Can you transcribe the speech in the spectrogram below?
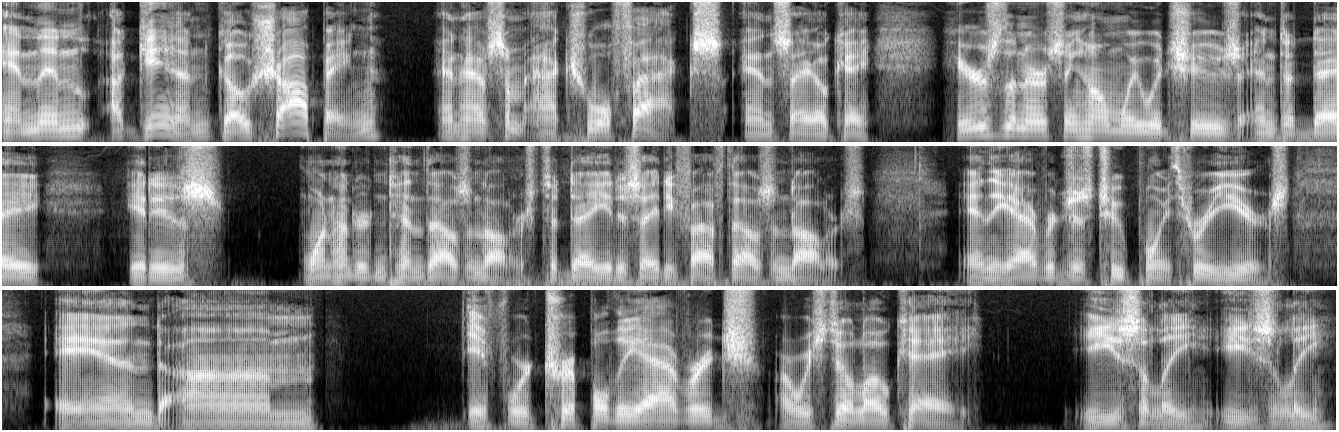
And then again, go shopping and have some actual facts and say, okay, here's the nursing home we would choose, and today it is $110,000. Today it is $85,000. And the average is 2.3 years. And um, if we're triple the average, are we still okay? Easily, easily,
